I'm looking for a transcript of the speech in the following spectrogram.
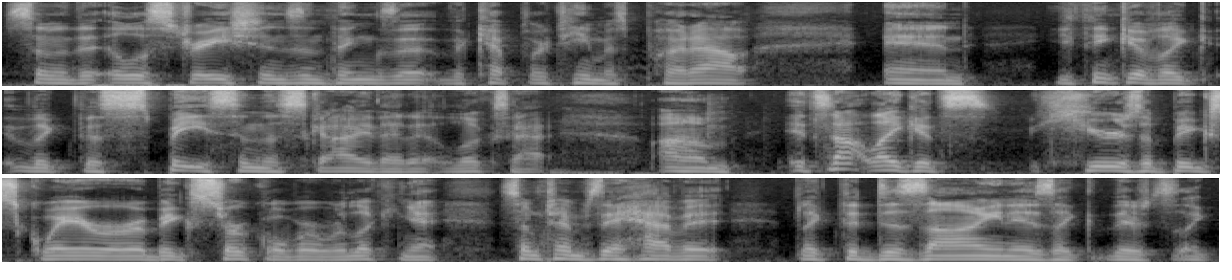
some of the illustrations and things that the Kepler team has put out, and you think of like like the space in the sky that it looks at. Um, it's not like it's here's a big square or a big circle where we're looking at. Sometimes they have it like the design is like there's like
